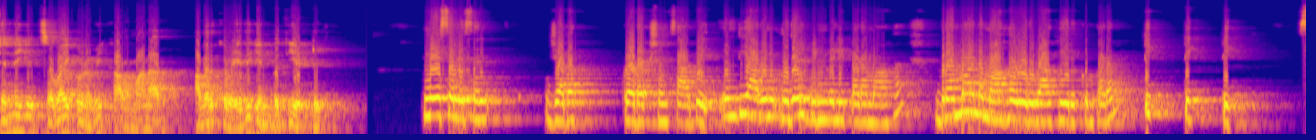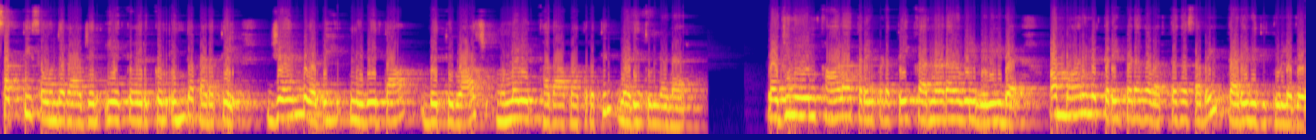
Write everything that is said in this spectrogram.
சென்னையில் செவ்வாய்க்கிழமை காலமானார். அவருக்கு வயது எண்பத்தி எட்டு. நேசலிசன் ஜபக் புரொடக்ஷன் சார்பில் இந்தியாவின் முதல் விண்வெளி படமாக பிரம்மாண்டமாக உருவாகி இருக்கும் படம் tick tick tick. Shakti Soundararajan இயக்கவிருக்கும் இந்த படத்தில் ஜெயம் ரவி நிவேதா பெத்துராஜ் முன்னணி கதாபாத்திரத்தில் நடித்துள்ளனர். ரஜினியின் காலா திரைப்படத்தை கர்நாடகாவில் வெளியிட அம்மாநில திரைப்படக வர்த்தக சபை தடை விதித்துள்ளது.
